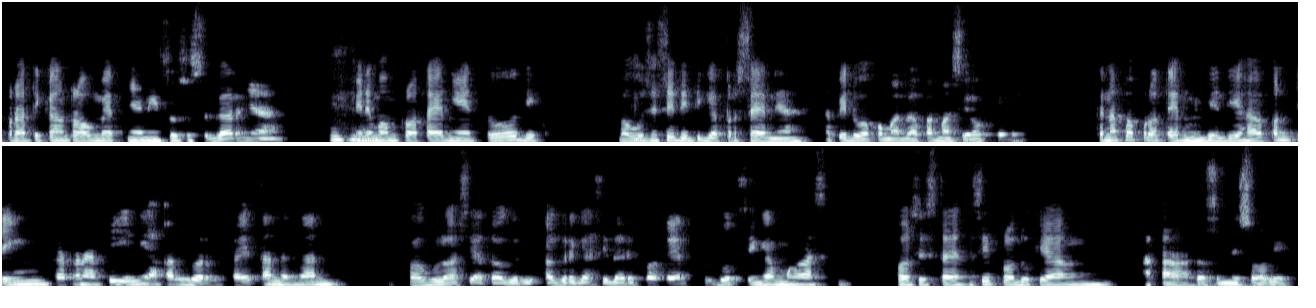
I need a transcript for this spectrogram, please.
perhatikan raw mat-nya nih, susu segarnya. Mm-hmm. Minimum proteinnya itu di bagusnya sih di 3% ya, tapi 2,8 masih oke. Okay. Kenapa protein menjadi hal penting? Karena nanti ini akan berkaitan dengan koagulasi atau agregasi dari protein tersebut sehingga menghasilkan konsistensi produk yang atau semi solid.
